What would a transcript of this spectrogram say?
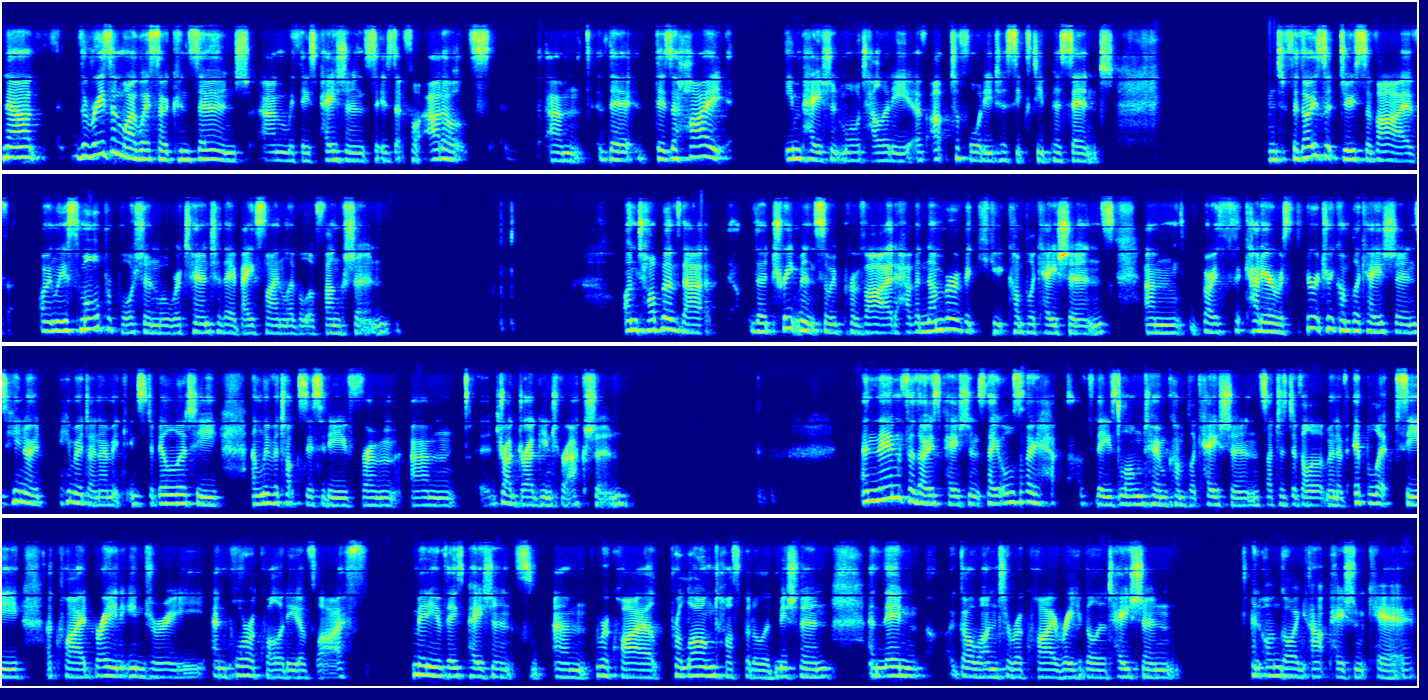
Now, the reason why we're so concerned um, with these patients is that for adults, um, there, there's a high inpatient mortality of up to 40 to 60%. And for those that do survive, only a small proportion will return to their baseline level of function. On top of that, the treatments that we provide have a number of acute complications, um, both cardiorespiratory complications, hemo, hemodynamic instability, and liver toxicity from drug drug interaction. And then for those patients, they also have these long term complications such as development of epilepsy, acquired brain injury, and poorer quality of life. Many of these patients um, require prolonged hospital admission and then go on to require rehabilitation and ongoing outpatient care.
